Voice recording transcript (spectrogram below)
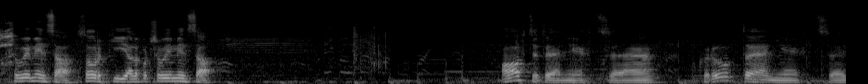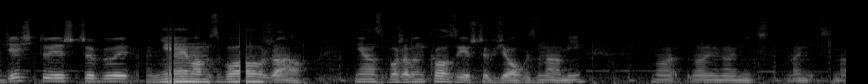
Potrzebuję mięsa. Sorki, ale potrzebuję mięsa. Owcy to ja nie chcę. Krów to ja nie chcę. Gdzieś tu jeszcze były... Nie mam zboża. Nie mam zboża, bym kozy jeszcze wziął z nami. No, no, no nic, no nic, no,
